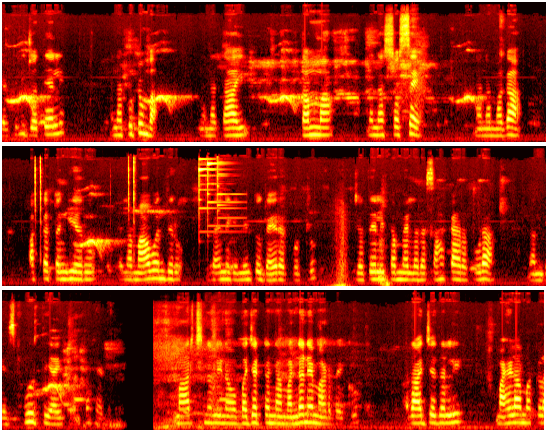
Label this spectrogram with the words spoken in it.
ಹೇಳ್ತೀನಿ. ಜೊತೆಯಲ್ಲಿ ನನ್ನ ಕುಟುಂಬ, ನನ್ನ ತಾಯಿ, ತಮ್ಮ, ನನ್ನ ಸೊಸೆ, ನನ್ನ ಮಗ, ಅಕ್ಕ ತಂಗಿಯರು, ಎಲ್ಲ ಮಾವಂದಿರು ಬೆನ್ನಿಗೆ ನಿಂತು ಧೈರ್ಯ ಕೊಟ್ಟರು ಜೊತೆಯಲ್ಲಿ ತಮ್ಮೆಲ್ಲರ ಸಹಕಾರ ಕೂಡ ನನಗೆ ಸ್ಫೂರ್ತಿಯಾಯಿತು ಅಂತ ಹೇಳಿ. ಮಾರ್ಚ್ನಲ್ಲಿ ನಾವು ಬಜೆಟನ್ನು ಮಂಡನೆ ಮಾಡಬೇಕು. ರಾಜ್ಯದಲ್ಲಿ ಮಹಿಳಾ ಮಕ್ಕಳ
